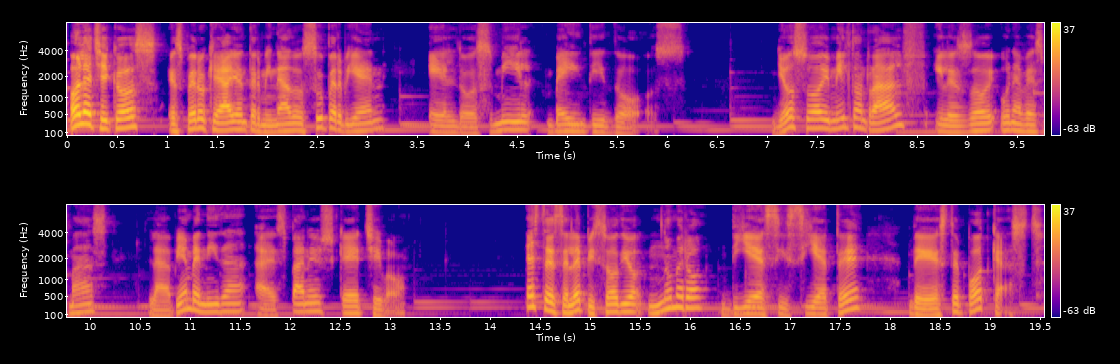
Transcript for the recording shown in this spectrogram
Hola chicos, espero que hayan terminado súper bien el 2022. Yo soy Milton Ralph y les doy una vez más la bienvenida a Spanish que Chivo. Este es el episodio número 17 de este podcast.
